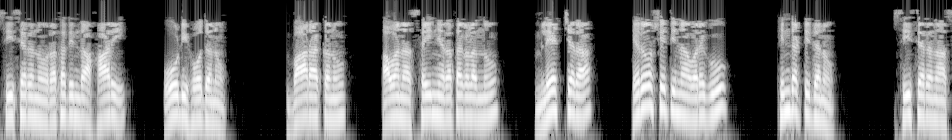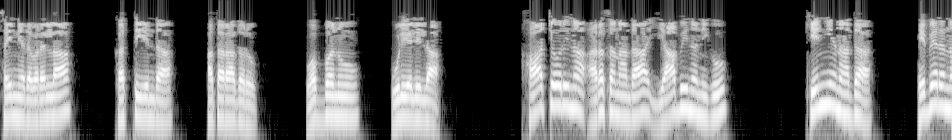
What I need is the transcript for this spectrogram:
ಸೀಸರನು ರಥದಿಂದ ಹಾರಿ ಓಡಿ ಹೋದನು ಬಾರಾಕನು ಅವನ ಸೈನ್ಯ ರಥಗಳನ್ನು ಮ್ಲೇಚ್ಛರ ಹೆರೋಶೆತಿನವರೆಗೂ ಹಿಂದಟ್ಟಿದನು. ಸೀಸೆರನ ಸೈನ್ಯದವರೆಲ್ಲ ಕತ್ತಿಯಿಂದ ಹತರಾದರು. ಒಬ್ಬನೂ ಉಳಿಯಲಿಲ್ಲ. ಹಾಚೋರಿನ ಅರಸನಾದ ಯಾಬಿನನಿಗೂ ಕೆನ್ಯನಾದ ಹೆಬೆರನ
